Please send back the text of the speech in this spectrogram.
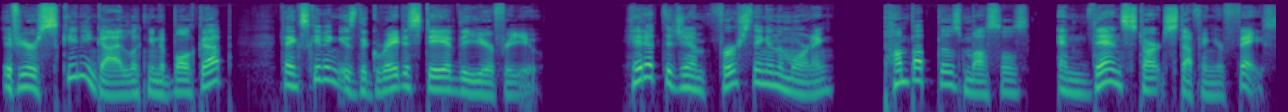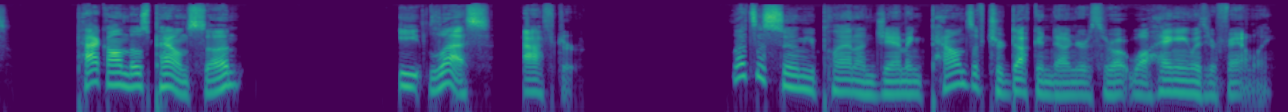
If you're a skinny guy looking to bulk up, Thanksgiving is the greatest day of the year for you. Hit up the gym first thing in the morning, pump up those muscles, and then start stuffing your face. Pack on those pounds, son. Eat less after. Let's assume you plan on jamming pounds of turducken down your throat while hanging with your family.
